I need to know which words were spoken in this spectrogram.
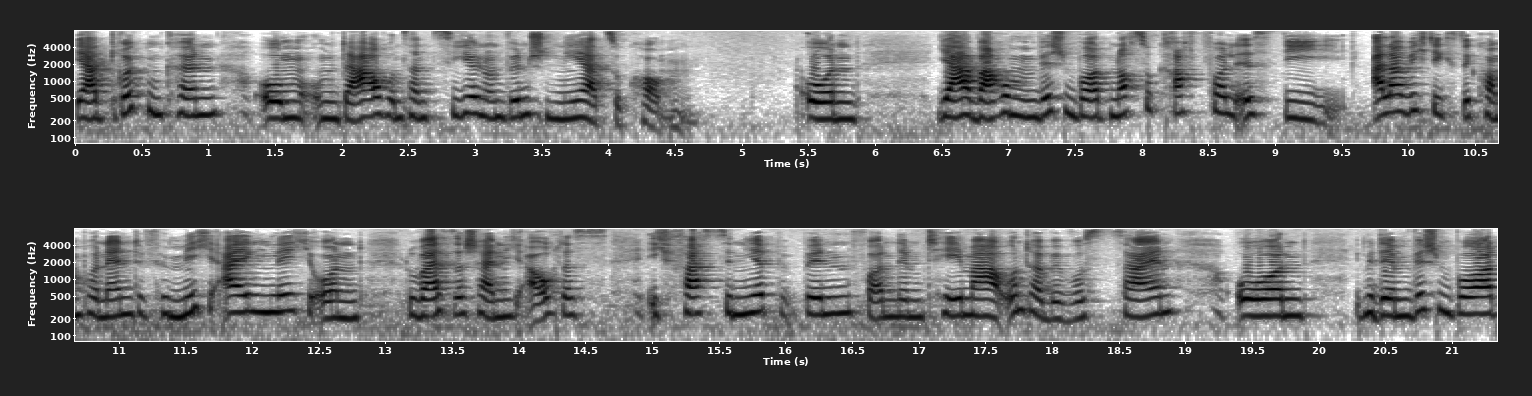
ja drücken können, um, um da auch unseren Zielen und Wünschen näher zu kommen. Und ja, warum ein Vision Board noch so kraftvoll ist, die allerwichtigste Komponente für mich eigentlich. Und du weißt wahrscheinlich auch, dass ich fasziniert bin von dem Thema Unterbewusstsein. Und mit dem Vision Board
